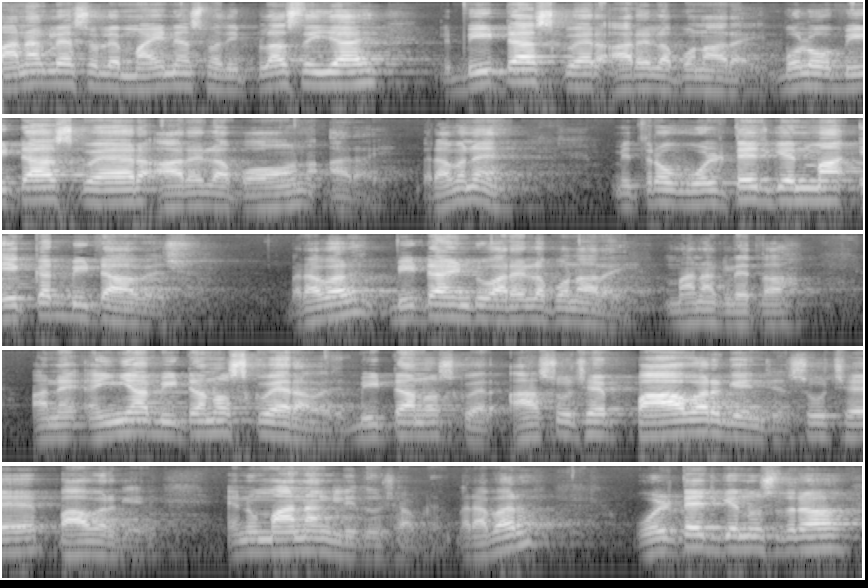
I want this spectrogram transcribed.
માનાંક લેશો એટલે માઇનસમાંથી પ્લસ થઈ જાય, એટલે beta square RL upon RI બોલો beta square RL upon RI બરાબર ને? મિત્રો વોલ્ટેજ ગેનમાં એક જ બીટા આવે છે, બરાબર? Beta into RL upon RI માનાંક લેતા. અને અહીંયા બીટાનો સ્ક્વેર આવે છે. બીટાનો સ્ક્વેર. આ શું છે? પાવર ગેઇન છે. શું છે? Power gain. એનું માનાંક લીધું છે આપણે. બરાબર? વોલ્ટેજ ગેનનું સૂત્ર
